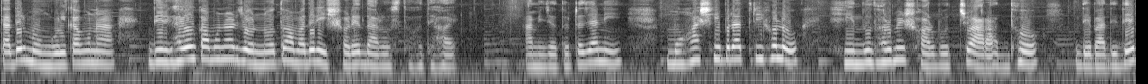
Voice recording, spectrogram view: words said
তাদের মঙ্গল কামনা, দীর্ঘায়ু কামনার জন্য তো আমাদের ঈশ্বরের দ্বারস্থ হতে হয়। আমি যতটা জানি, মহাশিবরাত্রি হল হিন্দু ধর্মের সর্বোচ্চ আরাধ্য, দেবাদিদেব,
